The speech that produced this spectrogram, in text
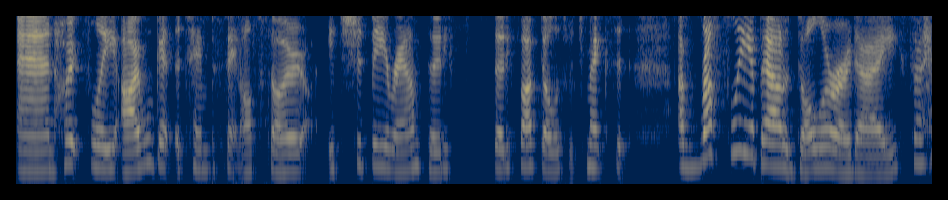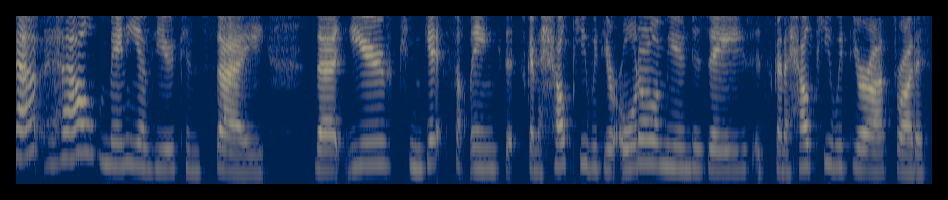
And hopefully I will get the 10% off. So it should be around 30 $35, which makes it a roughly about a dollar a day. So how how many of you can say that you can get something that's going to help you with your autoimmune disease, it's going to help you with your arthritis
